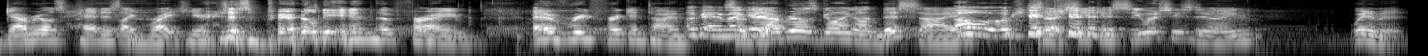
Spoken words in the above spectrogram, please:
Gabrielle's head is like right here, just barely in the frame. Every freaking time. Okay, am I so good? Gabrielle's going on this side. Oh, okay. So she can see what she's doing. Wait a minute.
